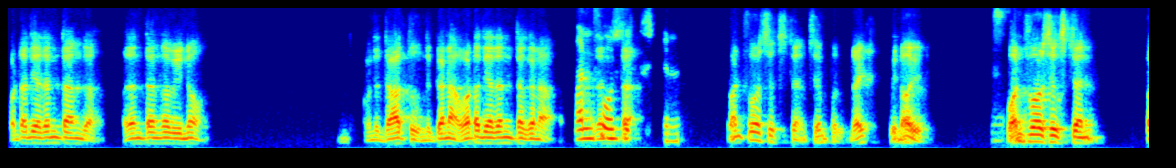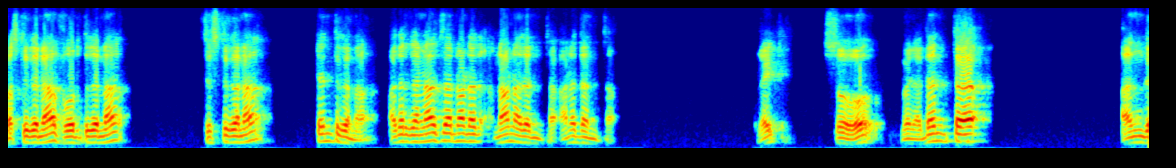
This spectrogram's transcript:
What are the Adantanga? Adantanga we know. On the Dhatu, the Gana, what are the Adanta Gana? One, four, Adanta. six, ten. 1, 4, 6, 10, simple, right? We know it. One four six ten first గనా ఫోర్త్ గనా సిక్స్త్ గనా టెన్త్ గనా అదర్ గనాస్ ఆర్ నాట్ నాన్ అదంత అనదంత రైట్ సో వెన్ అదంత అంగ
